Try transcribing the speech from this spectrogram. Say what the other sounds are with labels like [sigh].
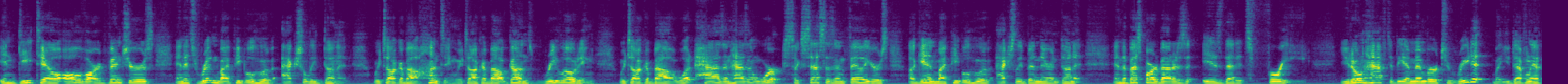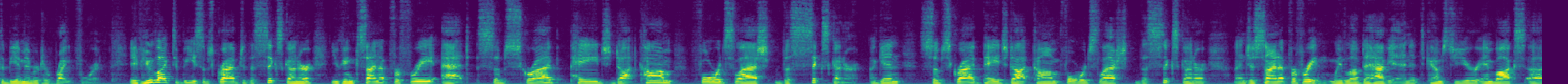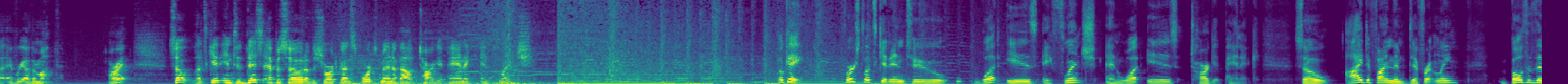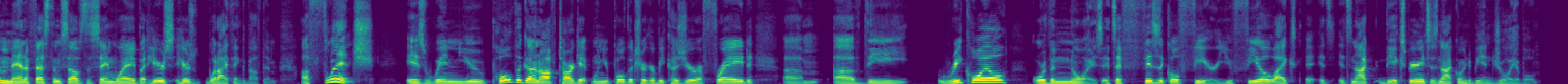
in detail all of our adventures, and it's written by people who have actually done it. We talk about hunting, we talk about guns, reloading, we talk about what has and hasn't worked, successes and failures, again, by people who have actually been there and done it. And the best part about it is, is that it's free. You don't have to be a member to read it, but you definitely have to be a member to write for it. If you'd like to be subscribed to the Six Gunner, you can sign up for free at subscribepage.com forward slash the six gunner. Again, subscribepage.com forward slash the six gunner and just sign up for free. We'd love to have you, and it comes to your inbox uh, every other month. All right, so let's get into this episode of the Short Gun Sportsman about target panic and flinch. Okay, first let's get into what is a flinch and what is target panic. So I define them differently both of them manifest themselves the same way, but here's here's what I think about them. A flinch is when you pull the gun off target when you pull the trigger because you're afraid um, of the recoil or the noise. It's a physical fear. You feel like it's it's not the experience is not going to be enjoyable.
